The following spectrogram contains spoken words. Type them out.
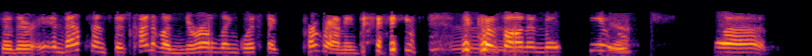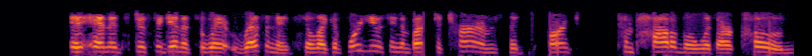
so there, in that sense, there's kind of a neuro-linguistic programming thing that goes mm. on in this too. Yeah. Uh, and it's just again it's the way it resonates so like if we're using a bunch of terms that aren't compatible with our codes,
